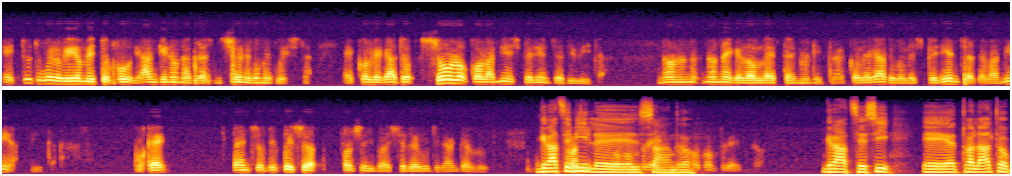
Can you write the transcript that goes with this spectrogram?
E tutto quello che io metto fuori, anche in una trasmissione come questa, è collegato solo con la mia esperienza di vita non, non, è che l'ho letta in un libro, è collegato con l'esperienza della mia vita. Ok? Penso che questo forse gli può essere utile anche a lui. Grazie Con, mille lo Sandro. Lo comprendo. Grazie, sì. E, tra l'altro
